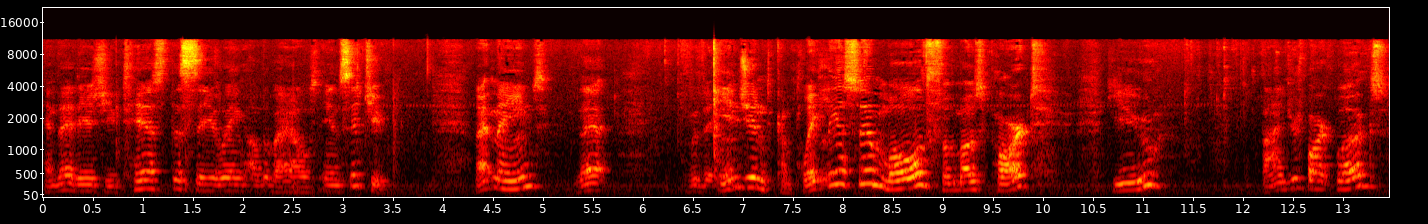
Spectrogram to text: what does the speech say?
and that is you test the sealing of the valves in situ. That means that with the engine completely assembled for the most part, you find your spark plugs,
